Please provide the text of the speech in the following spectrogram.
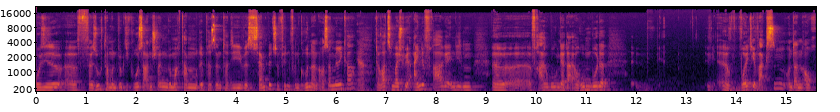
wo sie äh, versucht haben und wirklich große Anstrengungen gemacht haben, ein repräsentatives Sample zu finden von Gründern aus Amerika. Ja. Da war zum Beispiel eine Frage in diesem äh, Fragebogen, der da erhoben wurde, äh, wollt ihr wachsen und dann auch,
